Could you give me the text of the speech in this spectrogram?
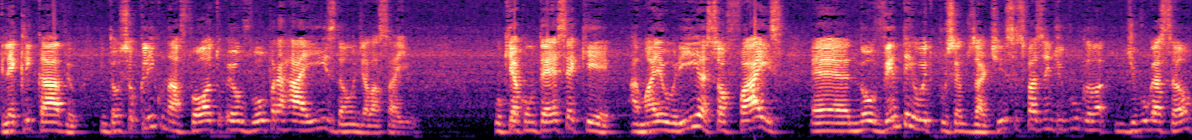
ele é clicável. Então se eu clico na foto, eu vou para a raiz da onde ela saiu. O que acontece é que a maioria só faz é, 98% dos artistas fazem divulga divulgação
